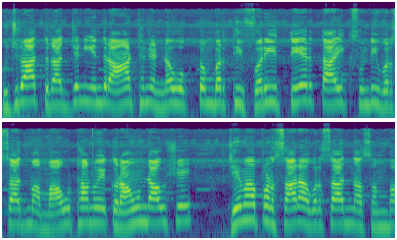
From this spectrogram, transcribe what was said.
ગુજરાત રાજ્યની અંદર આઠ અને નવ ઓક્ટોબરથી ફરી તેર તારીખ સુધી વરસાદમાં માવઠાનો એક રાઉન્ડ આવશે, જેમાં પણ સારા વરસાદના સંભાવ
